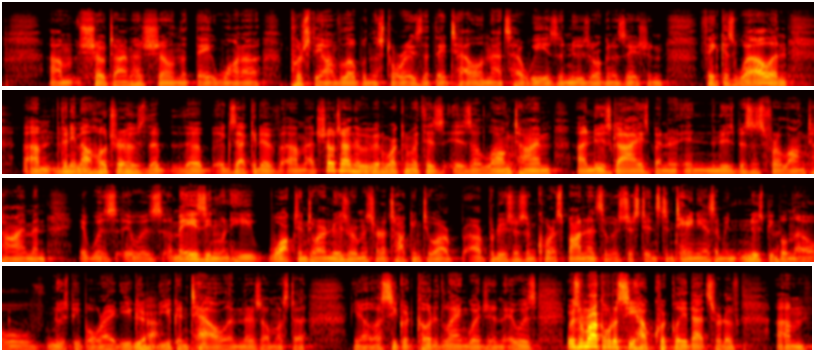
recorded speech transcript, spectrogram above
Um, Showtime has shown that they want to push the envelope in the stories that they tell, and that's how we as a news organization think as well. And um, Vinnie Malhotra, who's the the executive um, at Showtime that we've been working with, is is a longtime uh, news guy. He's been in the news business for a long time, and it was it was amazing when he walked into our newsroom and started talking to our, our producers and correspondents. It was just instantaneous. I mean, news people know news people, right? You can yeah. you can tell, and there's almost a you know a secret coded language, and it was it was remarkable to see how quickly that sort of um,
